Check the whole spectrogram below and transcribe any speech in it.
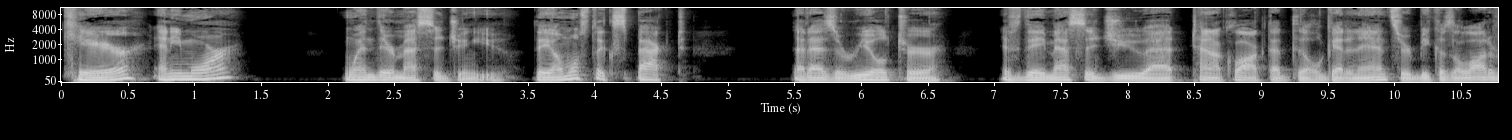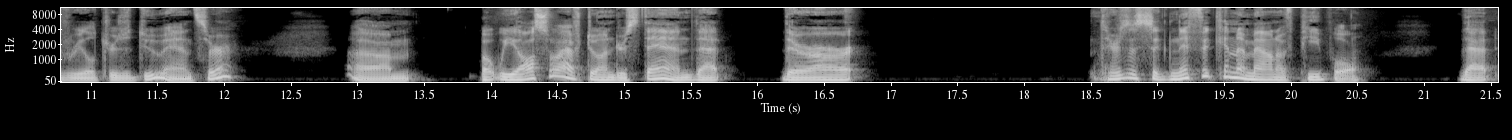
care anymore when they're messaging you. They almost expect that as a realtor if they message you at 10 o'clock that they'll get an answer because a lot of realtors do answer. Um, but we also have to understand that there are there's a significant amount of people that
